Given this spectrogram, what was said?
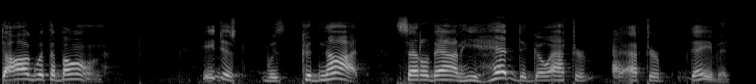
dog with a bone. He just was, could not settle down. He had to go after, after David.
